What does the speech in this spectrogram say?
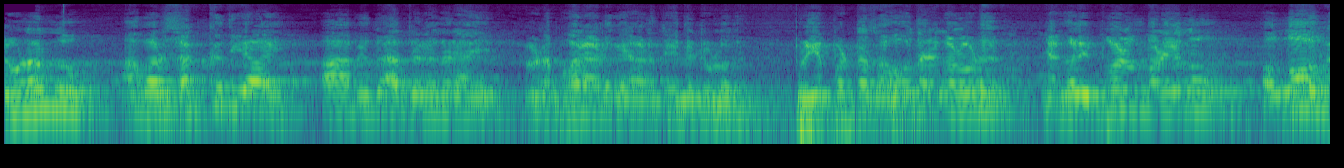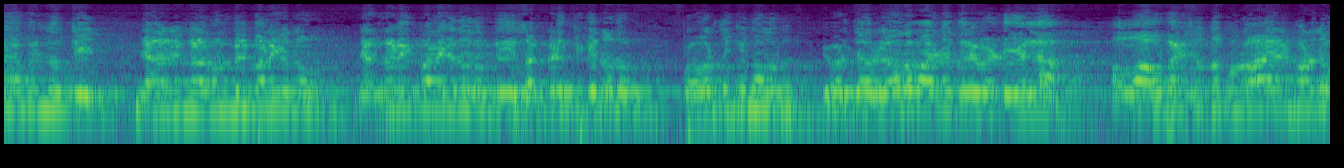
ഉണർന്നു അവർ ശക്തിയായി ആ വിദ്യാർത്ഥിനെതിരായി ഇവിടെ പോരാടുകയാണ് ചെയ്തിട്ടുള്ളത്. പ്രിയപ്പെട്ട സഹോദരങ്ങളോട് ഞങ്ങൾ ഇപ്പോഴും പറയുന്നു അള്ളാഹുവെ മുൻനിർത്തി ഞാൻ നിങ്ങളെ മുമ്പിൽ പറയുന്നു ഞങ്ങൾ ഈ പറയുന്നതും ഈ സംഘടിപ്പിക്കുന്നതും പ്രവർത്തിക്കുന്നതും ഇവിടുത്തെ ഒരു ലോകമാന്യത്തിന് വേണ്ടിയല്ല. അള്ളാഹു പരിശുദ്ധ ഖുർആൻ പറഞ്ഞു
